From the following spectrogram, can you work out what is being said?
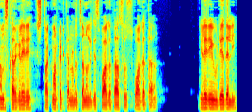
ನಮಸ್ಕಾರ ಗೆಳೆಯರಿ stock market Kannada ಚಾನಲ್ಗೆ ಸ್ವಾಗತ, ಸುಸ್ವಾಗತ. ಗೆಳೆಯರಿ ವಿಡಿಯೋದಲ್ಲಿ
